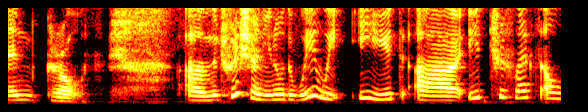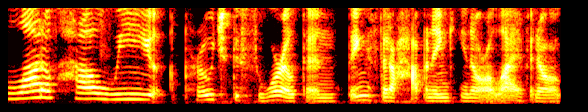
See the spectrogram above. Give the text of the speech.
and growth um, nutrition, you know, the way we eat, uh, it reflects a lot of how we approach this world and things that are happening in our life and our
